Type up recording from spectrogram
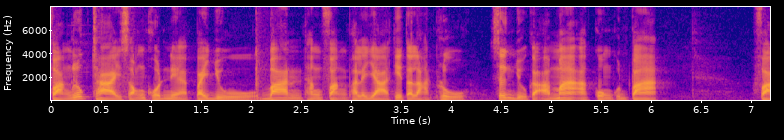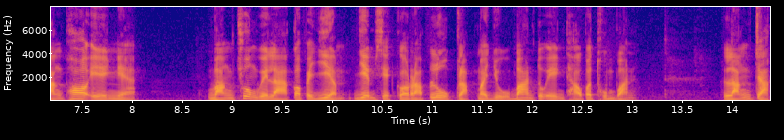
ฝั่งลูกชายสองคนเนี่ยไปอยู่บ้านทางฝั่งภรรยาที่ตลาดพลู ซึ่งอยู่กับอาม่าอากงคุณป้า ฝั่งพ่อเองเนี่ย บางช่วงเวลาก็ไปเยี่ยม เยี่ยมเสร็จก็รับลูกกลับมาอยู่บ้านตัวเองแถวปทุมวัน หลังจาก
